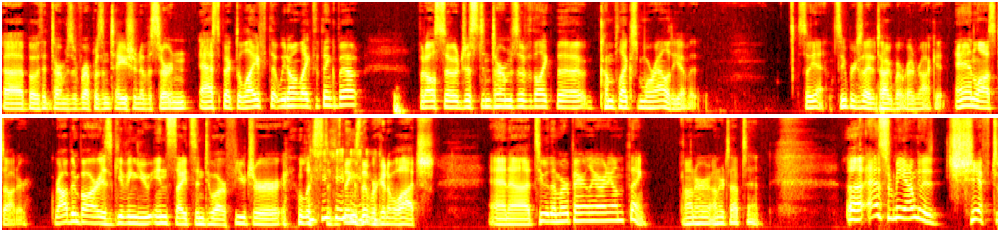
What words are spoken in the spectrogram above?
uh, both in terms of representation of a certain aspect of life that we don't like to think about, but also just in terms of like the complex morality of it. So yeah, super excited to talk about Red Rocket and Lost Daughter. Robyn Bahr is giving you insights into our future list of things that we're going to watch, and uh, two of them are apparently already on the thing, on her on her top ten. Uh, as for me, I'm going to shift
